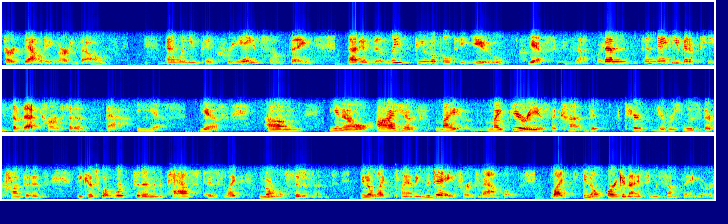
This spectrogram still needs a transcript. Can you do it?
start doubting ourselves, mm-hmm. and when you can create something that is at least beautiful to you. Yes, exactly. Then then maybe you get a piece of that confidence back. Yes, yes. Um, you know, I have my my theory is that con- that caregivers lose their confidence because what worked for them in the past is like normal citizens. You know, like planning the day, for example, like you know organizing something or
